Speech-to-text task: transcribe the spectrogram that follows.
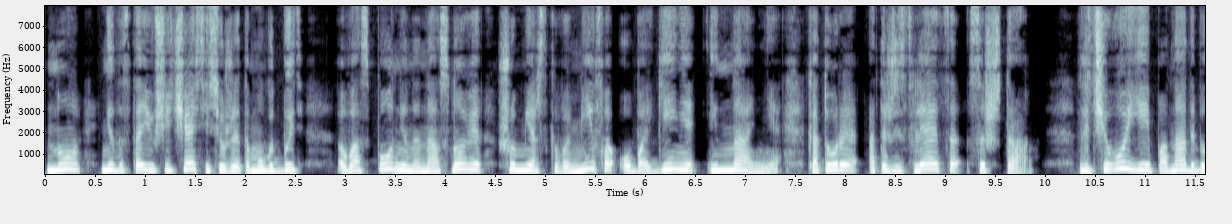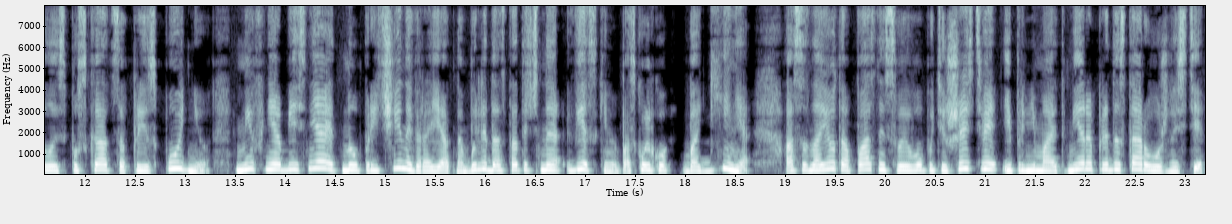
но недостающие части сюжета могут быть восполнены на основе шумерского мифа о богине Инанне, которая отождествляется с Иштар. Для чего ей понадобилось спускаться в преисподнюю, миф не объясняет, но причины, вероятно, были достаточно вескими, поскольку богиня осознает опасность своего путешествия и принимает меры предосторожности,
